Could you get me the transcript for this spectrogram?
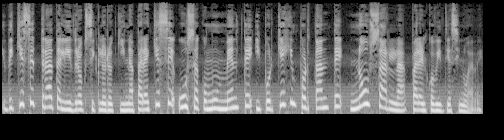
¿De qué se trata la hidroxicloroquina? ¿Para qué se usa comúnmente y por qué es importante no usarla para el COVID-19?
